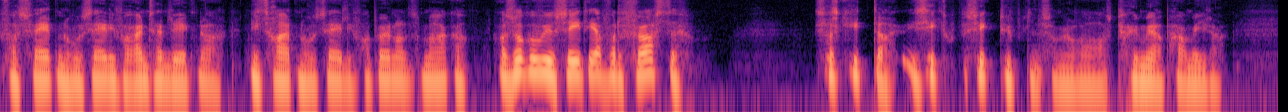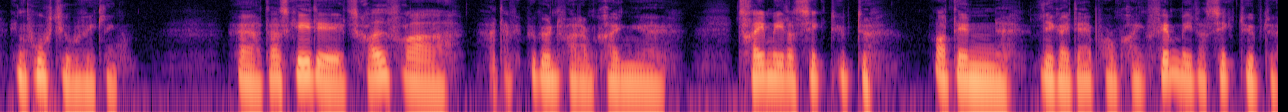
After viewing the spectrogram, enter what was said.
fosfaten hovedsageligt fra rensanlæggene og nitraten hovedsageligt fra bøndernes marker. Og så kunne vi jo se der for det første, så skete der i sigt, sigtdybden, som jo var vores primære parameter, en positiv udvikling. Ja, der skete et skred fra, ja, da vi begyndte, var det omkring øh, 3 meter sigtdybde, og den øh, ligger i dag på omkring 5 meter sigtdybde.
